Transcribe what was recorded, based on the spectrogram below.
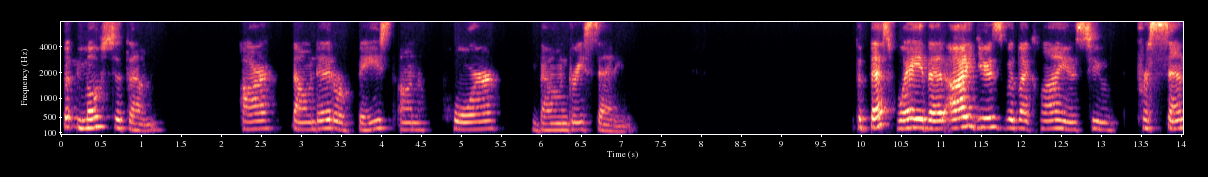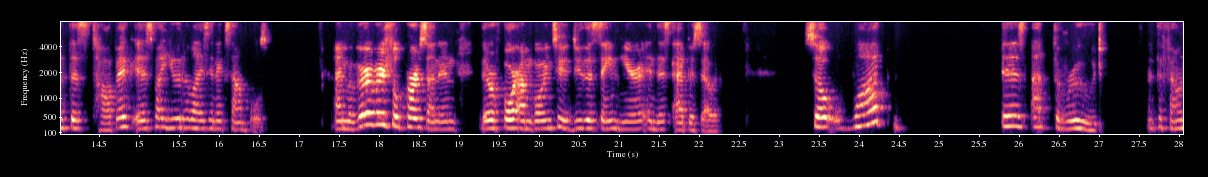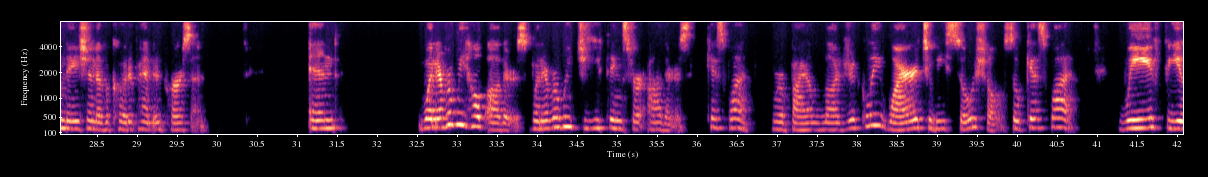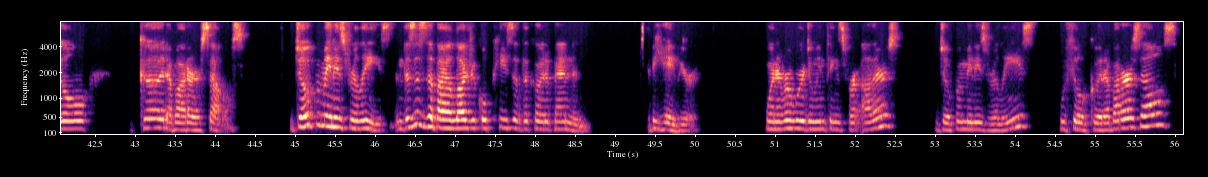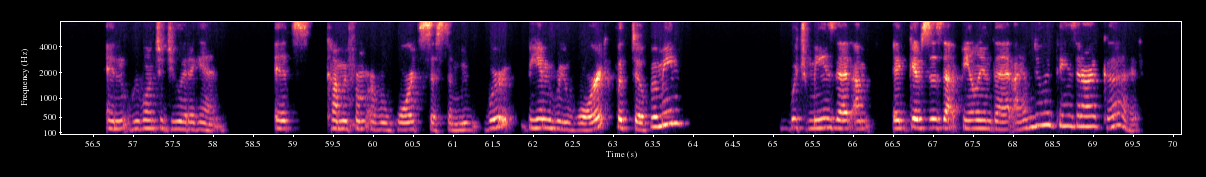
But most of them are founded or based on poor boundary setting. The best way that I use with my clients to present this topic is by utilizing examples. I'm a very visual person, and therefore, I'm going to do the same here in this episode. So, what is at the root, at the foundation of a codependent person. And whenever we help others, whenever we do things for others, guess what? We're biologically wired to be social. So, guess what? We feel good about ourselves. dopamine is released. And this is the biological piece of the codependent behavior. Whenever we're doing things for others, dopamine is released. We feel good about ourselves and we want to do it again. It's coming from a reward system. We, we're being rewarded with dopamine, which means that um, it gives us that feeling that I am doing things that are good.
